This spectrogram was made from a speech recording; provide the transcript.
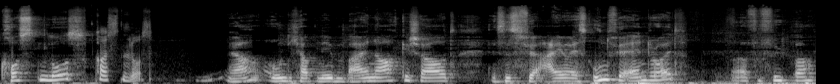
kostenlos, Kostenlos. ja. Und ich habe nebenbei nachgeschaut. Das ist für iOS und für Android äh, verfügbar.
